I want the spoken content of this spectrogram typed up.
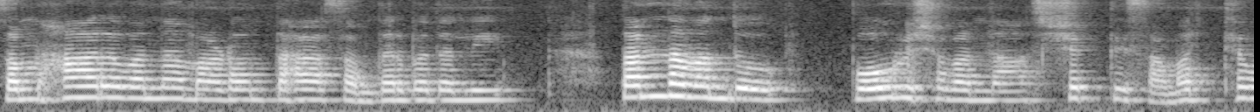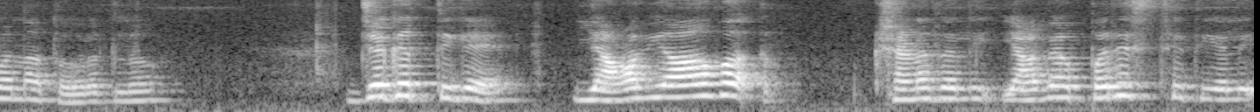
ಸಂಹಾರವನ್ನು ಮಾಡುವಂತಹ ಸಂದರ್ಭದಲ್ಲಿ ತನ್ನ ಒಂದು ಪೌರುಷವನ್ನು, ಶಕ್ತಿ ಸಾಮರ್ಥ್ಯವನ್ನು ತೋರಿದ್ಲು. ಜಗತ್ತಿಗೆ ಯಾವ್ಯಾವ ಕ್ಷಣದಲ್ಲಿ ಯಾವ್ಯಾವ ಪರಿಸ್ಥಿತಿಯಲ್ಲಿ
